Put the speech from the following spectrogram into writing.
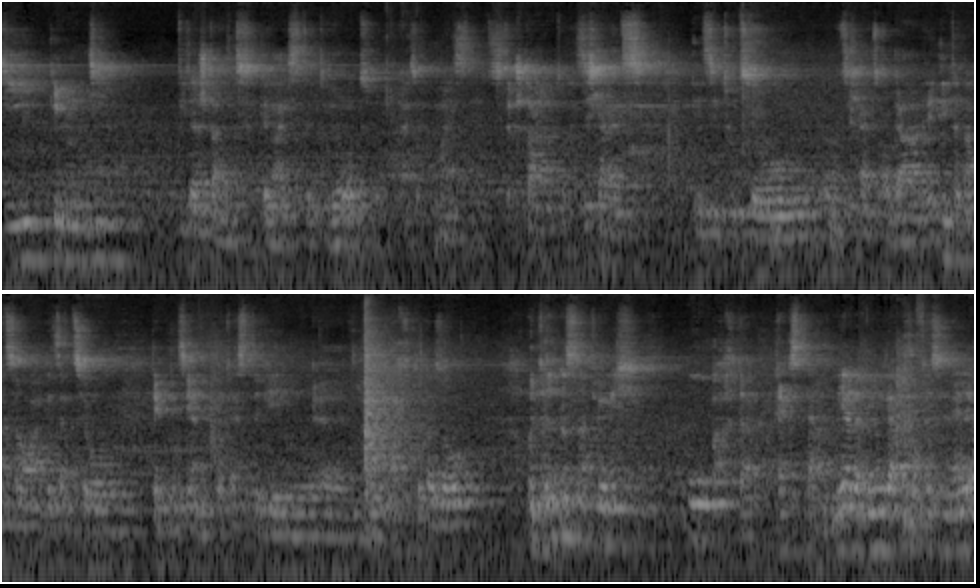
die, gegen die Widerstand geleistet wird, also meistens der Staat oder Sicherheitsinstitutionen, Sicherheitsorgane, internationale Organisationen, denken Sie an Proteste gegen äh, die G8 oder so. Und drittens natürlich Beobachter, extern, mehr oder weniger professionelle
